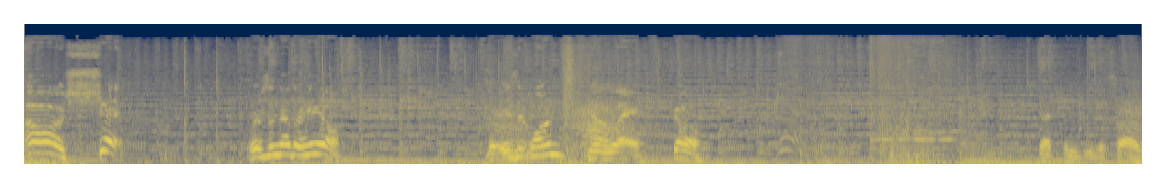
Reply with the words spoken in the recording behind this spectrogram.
Oh shit! Where's another heal? There isn't one? No way. Go. That shouldn't be this hard.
